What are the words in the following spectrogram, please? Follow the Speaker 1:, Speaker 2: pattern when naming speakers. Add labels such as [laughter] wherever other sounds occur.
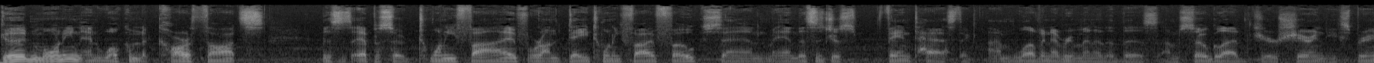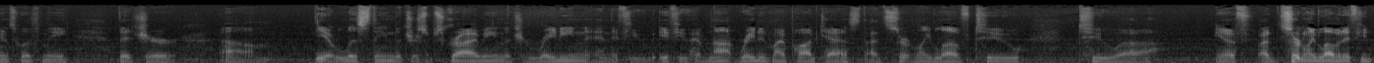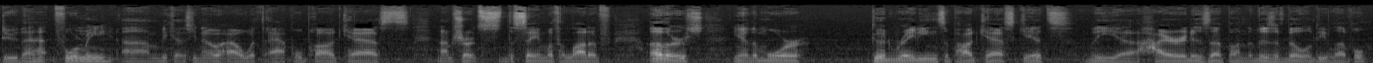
Speaker 1: Good morning and welcome to Car Thoughts. This is episode 25. We're on day 25, folks, and man, this is just fantastic. I'm loving every minute of this. I'm so glad that you're sharing the experience with me, that you're, um, you know, listening, that you're subscribing, that you're rating, and if you if you have not rated my podcast, I'd certainly love to to uh, you know, if, I'd certainly love it if you do that for me, um, because you know how with Apple Podcasts, and I'm sure it's the same with a lot of others. You know, the more good ratings a podcast gets, the uh, higher it is up on the visibility level.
